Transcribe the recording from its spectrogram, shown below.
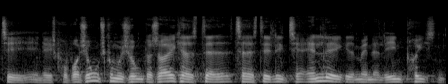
til en ekspropriationskommission, der så ikke havde taget stilling til anlægget, men alene prisen.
